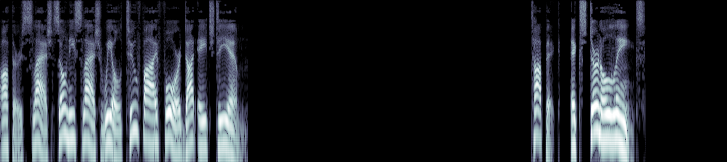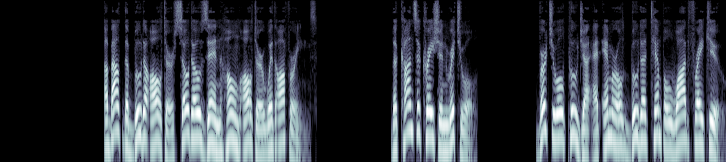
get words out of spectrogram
authors slash Soni slash wheel 254.htm Topic External links About the Buddha altar Soto Zen home altar with offerings. The consecration ritual. Virtual puja at Emerald Buddha Temple Wat Phra Kaew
